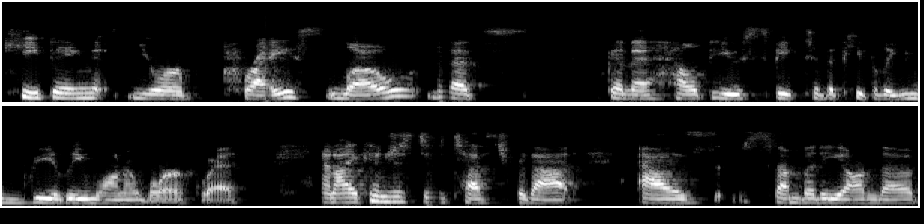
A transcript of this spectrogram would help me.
keeping your price low. That's going to help you speak to the people that you really want to work with. And I can just attest for that as somebody on the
